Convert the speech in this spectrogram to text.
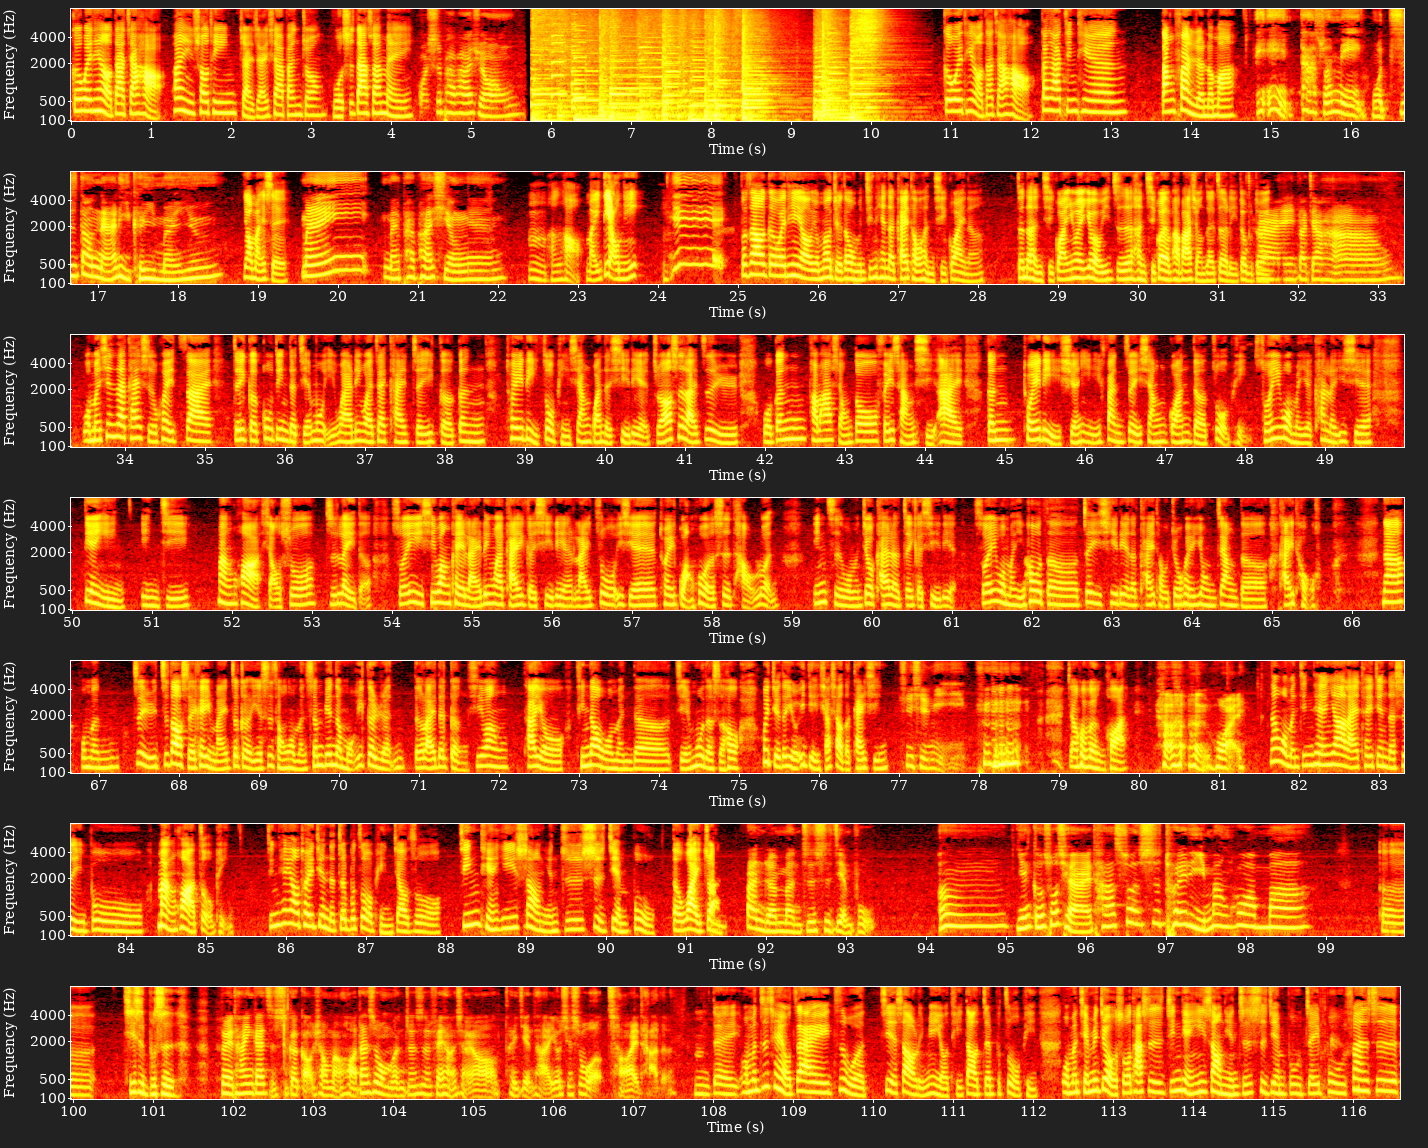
各位听友，大家好，欢迎收听仔仔下班中，我是大酸梅，我是趴趴熊。各位听友，大家好，大家今天当犯人了吗？哎哎，大酸梅，我知道哪里可以买哟。要买谁？买买趴趴熊呢？嗯，很好，买掉你。耶、不知道各位听友有没有觉得我们今天的开头很奇怪呢？真的很奇怪，因为又有一只很奇怪的趴趴熊在这里，对不对？嗨，大家好。我们现在开始会在这一个固定的节目以外，另外再开这一个跟推理作品相关的系列，主要是来自于我跟趴趴熊都非常喜爱跟推理、悬疑、犯罪相关的作品，所以我们也看了一些电影、影集。漫画、小说之类的，所以希望可以来另外开一个系列来做一些推广或者是讨论，因此我们就开了这个系列。所以我们以后的这一系列的开头就会用这样的开头。那我们至于知道谁可以买这个，也是从我们身边的某一个人得来的梗。希望他有听到我们的节目的时候，会觉得有一点小小的开心。谢谢你，这样会不会很坏？很坏。那我们今天要来推荐的是一部漫画作品。今天要推荐的这部作品叫做《金田一少年之事件簿》的外传《犯人们之事件簿》。嗯，严格说起来，它算是推理漫画吗？呃，其实不是。对，它应该只是个搞笑漫画，但是我们就是非常想要推荐它，尤其是我超爱它的。嗯，对，我们之前有在自我介绍里面有提到这部作品，我们前面就有说它是金田一少年之事件簿这一部算是。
